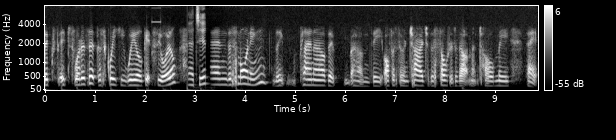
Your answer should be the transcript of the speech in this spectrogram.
yes. It's the, it's what is it? The squeaky wheel gets the oil. That's it. And this morning, the planner, the um, the officer in charge of the Salter development, told me they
